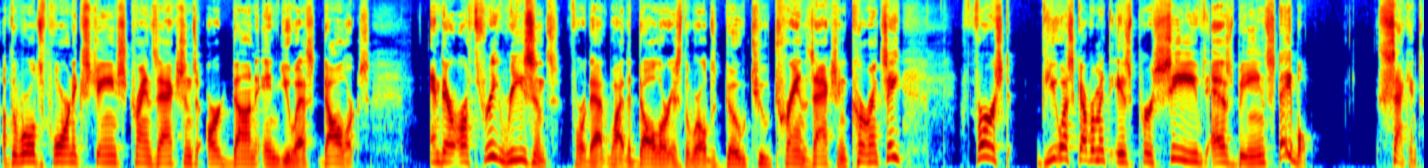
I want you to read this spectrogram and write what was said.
of the world's foreign exchange transactions are done in US dollars. And there are three reasons for that why the dollar is the world's go to transaction currency. First, the US government is perceived as being stable. Second,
